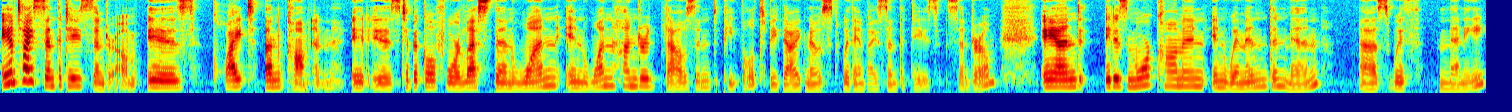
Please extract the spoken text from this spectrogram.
anti synthetase syndrome is quite uncommon. It is typical for less than 1 in 100,000 people to be diagnosed with antisynthetase syndrome, and it is more common in women than men, as with many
